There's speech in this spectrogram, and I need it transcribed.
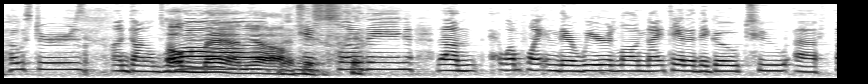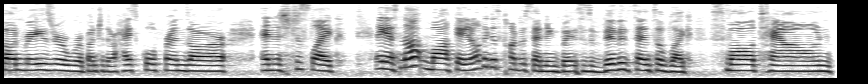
posters on Donald's Oh, wall, man, yeah. Yeah, his Jesus. clothing. Um, at one point in their weird long night together, they go to a fundraiser where a bunch of their high school friends are, and it's just like, again, it's not mocking. I don't think it's condescending, but it's this vivid sense of like small town,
